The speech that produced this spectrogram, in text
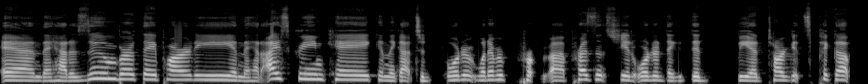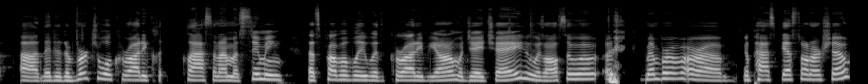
And they had a Zoom birthday party and they had ice cream cake and they got to order whatever pr- uh, presents she had ordered. They did via Target's pickup. Uh, they did a virtual karate cl- class, and I'm assuming that's probably with Karate Beyond with Jay Che, who was also a, a member of or a, a past guest on our show.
